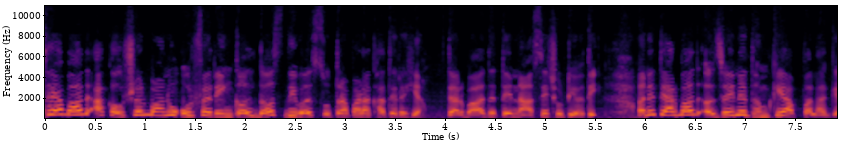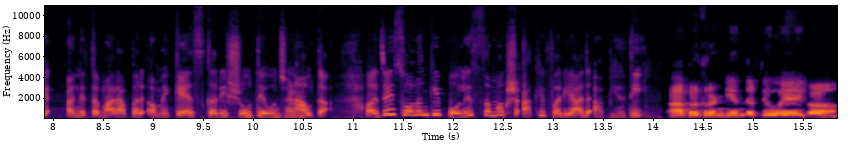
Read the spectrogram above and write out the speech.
થયા બાદ આ કૌશરબાનુ ઉર્ફે રિંકલ દસ દિવસ સુત્રાપાડા ખાતે રહ્યા. ત્યારબાદ તે નાસી છૂટી હતી અને ત્યારબાદ અજયને ધમકી આપવા લાગ્યા. અને તમારા પર અમે કેસ કરીશું તેવું જણાવતા અજય સોલંકી પોલીસ સમક્ષ આખી ફરિયાદ આપી હતી. આ પ્રકરણની અંદર તેઓએ અ,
